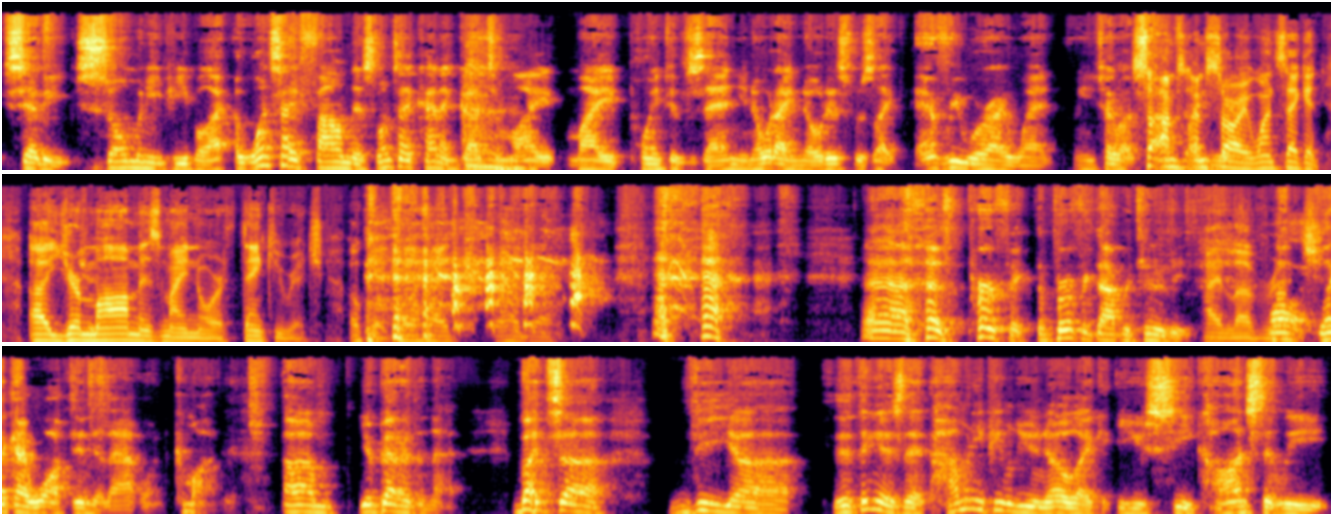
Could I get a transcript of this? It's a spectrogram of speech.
Sevi, so many people. I, once I found this, once I kind of got to my my point of zen, you know what I noticed was like everywhere I went. When you talk about, so I'm, I'm sorry. One second. Uh, your mom is my north. Thank you, Rich. Okay, go ahead. go ahead uh, that's perfect. The perfect opportunity. I love uh, Rich. Uh, like I walked into that one. Come on, Rich. Um, you're better than that. But uh, the uh, the thing is that how many people do you know? Like you see constantly,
